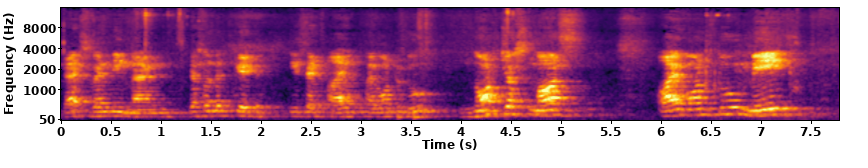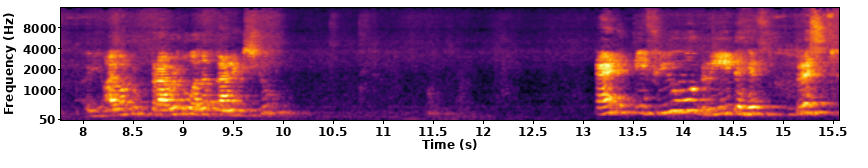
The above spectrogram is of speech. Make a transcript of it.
That's when the man, that's when the kid, he said, I, I want to do not just Mars, I want to make, I want to travel to other planets too. And if you would read his tryst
